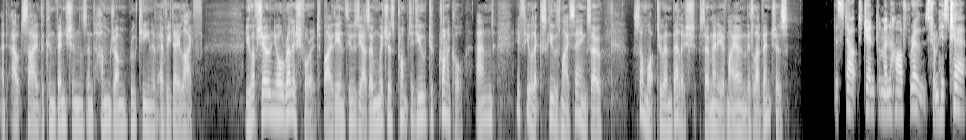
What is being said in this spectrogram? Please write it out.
and outside the conventions and humdrum routine of everyday life. You have shown your relish for it by the enthusiasm which has prompted you to chronicle, and, if you will excuse my saying so, somewhat to embellish so many of my own little adventures." The stout gentleman half rose from his chair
